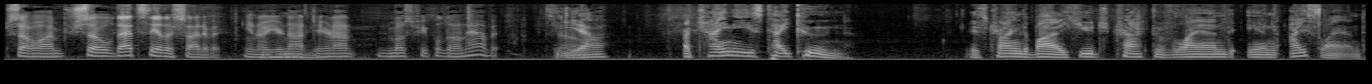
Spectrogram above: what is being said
so I'm so that's the other side of it. You know, you're not mm-hmm. you're not. Most people don't have it. So. Yeah. A Chinese tycoon is trying to buy a huge tract of land in Iceland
